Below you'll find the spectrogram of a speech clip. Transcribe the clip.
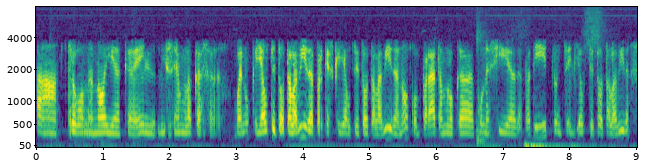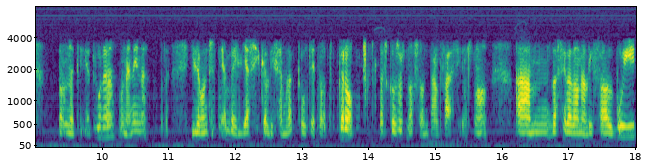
uh, troba una noia que a ell li sembla que, se, bueno, que ja ho té tota la vida, perquè és que ja ho té tota la vida, no? comparat amb el que coneixia de petit, doncs ell ja ho té tota la vida, una criatura, una nena, i llavors amb ell ja sí que li sembla que ho té tot. Però les coses no són tan fàcils, no? Um, la seva dona li fa el buit,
